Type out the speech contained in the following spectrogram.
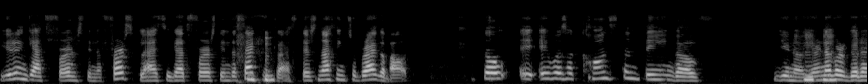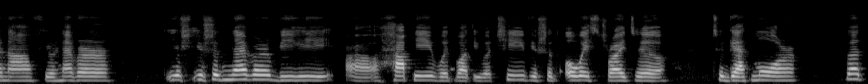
You didn't get first in the first class. You got first in the 2nd class. There's nothing to brag about." So it, it was a constant thing of, you know, you're Mhm. never good enough. You're never. You, you should never be uh, happy with what you achieve. You should always try to to get more. But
